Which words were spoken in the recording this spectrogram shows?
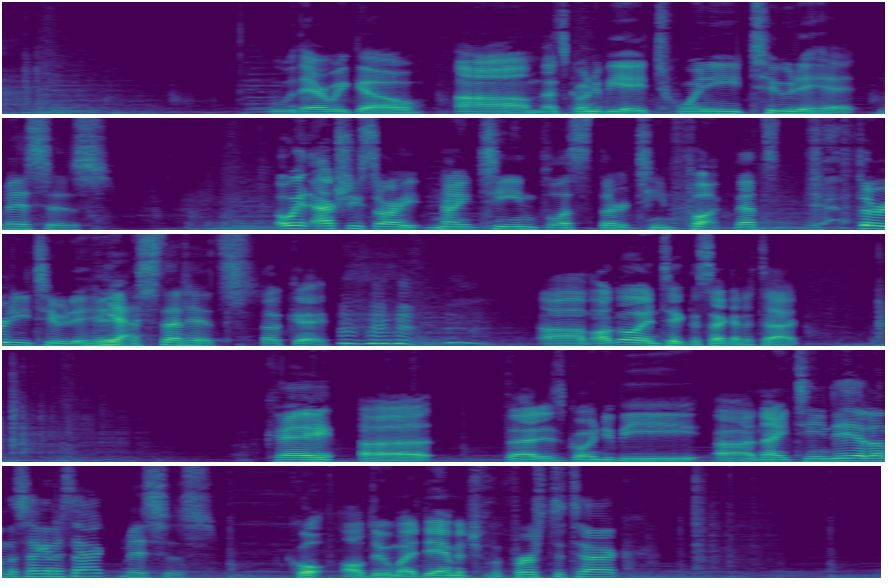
Ooh, there we go. Um, that's going to be a 22 to hit. Misses. Oh wait, actually, sorry, 19 plus 13. Fuck, that's 32 to hit. Yes, that hits. Okay. um, I'll go ahead and take the second attack. Okay. Uh, that is going to be uh, 19 to hit on the second attack. Misses. Cool. I'll do my damage for the first attack.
